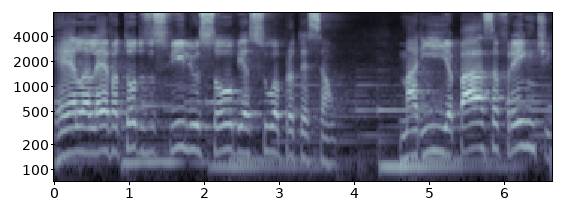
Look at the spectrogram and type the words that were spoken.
Ela leva todos os filhos sob a sua proteção. Maria passa à frente,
